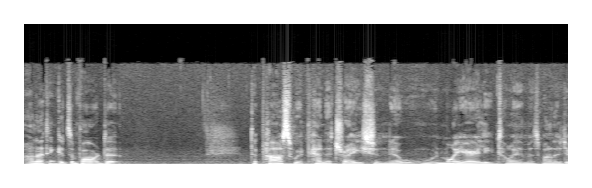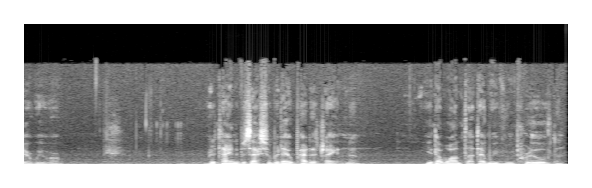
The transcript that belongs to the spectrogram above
and I think it's important to to pass with penetration. You know, in my early time as manager, we were retaining possession without penetrating, and you don't want that. Then we've improved, and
